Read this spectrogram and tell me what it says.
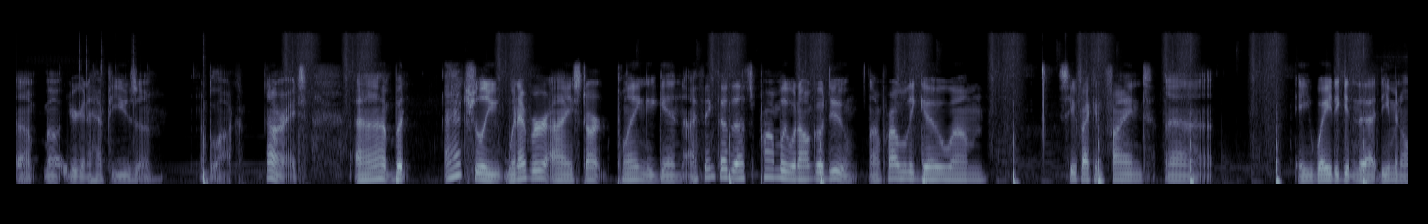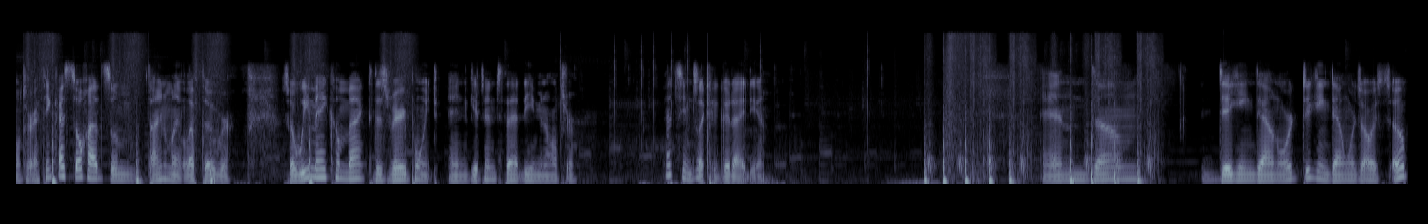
Uh, well, you're gonna have to use a, a block. Alright. Uh, but actually, whenever I start playing again, I think that that's probably what I'll go do. I'll probably go, um, see if I can find, uh, a way to get into that demon altar. I think I still had some dynamite left over. So we may come back to this very point and get into that demon altar. That seems like a good idea. And, um, digging downward. Digging downward's always... Oh,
